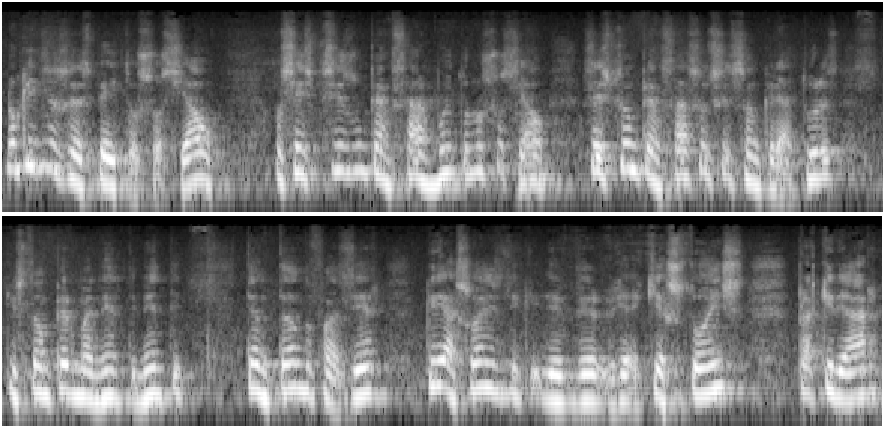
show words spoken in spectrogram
No que diz respeito ao social, vocês precisam pensar muito no social. Vocês precisam pensar se vocês são criaturas que estão permanentemente tentando fazer criações de, de questões para criar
